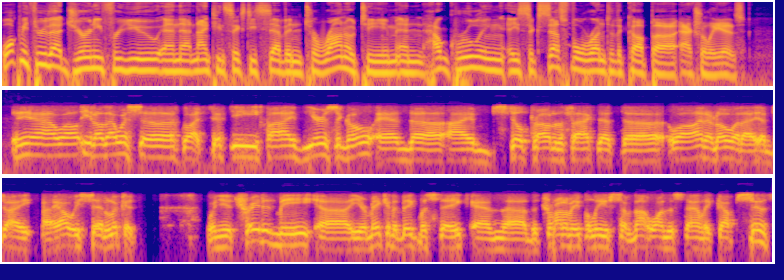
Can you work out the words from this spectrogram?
Walk me through that journey for you and that 1967 Toronto team, and how grueling a successful run to the Cup uh, actually is. Yeah, well, you know, that was, uh, what, 55 years ago, and uh, I'm still proud of the fact that, uh, well, I don't know what I, I, I always said, look at, when you traded me, uh, you're making a big mistake, and uh, the Toronto Maple Leafs have not won the Stanley Cup since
